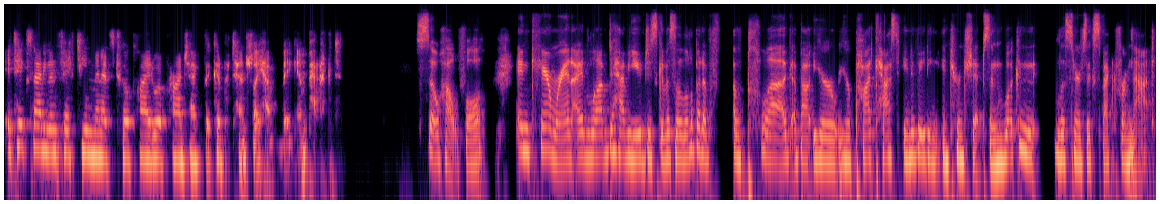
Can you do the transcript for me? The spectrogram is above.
it takes not even 15 minutes to apply to a project that could potentially have a big impact so helpful. And Cameron, I'd love to have you just give us a little bit of a plug about your your podcast innovating internships and what can listeners expect from that.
